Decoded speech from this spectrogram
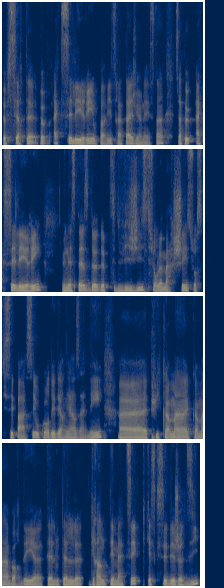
peuvent, certains, peuvent accélérer, vous parliez de stratège il y a un instant, ça peut accélérer une espèce de, petite vigie sur le marché, sur ce qui s'est passé au cours des dernières années, euh, puis comment comment aborder euh, telle ou telle grande thématique, puis qu'est-ce qui s'est déjà dit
